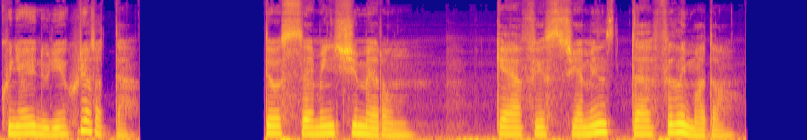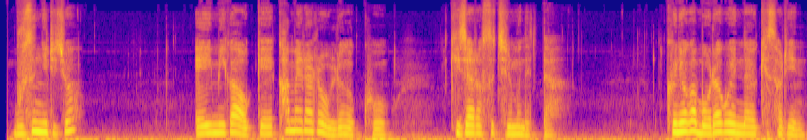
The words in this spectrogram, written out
그녀의 눈이 흐려졌다. The semin shimeron. Gaffis shemins the filimada. 무슨 일이죠? 에이미가 어깨에 카메라를 올려놓고 기자로서 질문했다. 그녀가 뭐라고 했나요, 캐서린?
